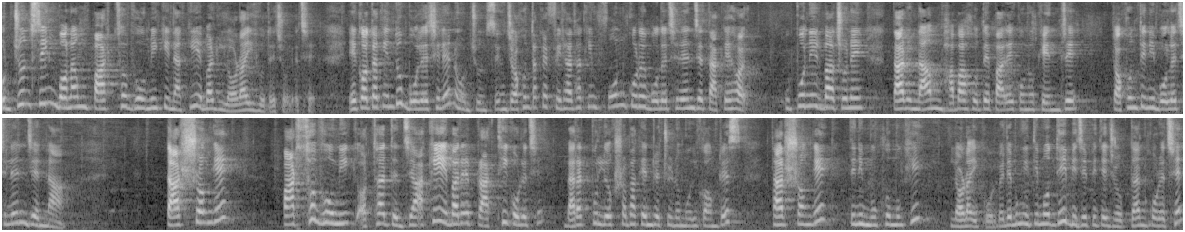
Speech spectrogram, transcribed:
অর্জুন সিং বনাম পার্থ ভৌমিকই নাকি এবার লড়াই হতে চলেছে। একথা কিন্তু বলেছিলেন অর্জুন সিং, যখন তাকে ফিরহাদ হাকিম ফোন করে বলেছিলেন যে তাকে হয় উপনির্বাচনে তার নাম ভাবা হতে পারে কোনো কেন্দ্রে, তখন তিনি বলেছিলেন যে না, তার সঙ্গে পার্থ ভৌমিক অর্থাৎ যাকে এবারে প্রার্থী করেছে ব্যারাকপুর লোকসভা কেন্দ্রে তৃণমূল কংগ্রেস, তার সঙ্গে তিনি মুখোমুখি লড়াই করবেন এবং ইতিমধ্যেই বিজেপিতে যোগদান করেছেন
